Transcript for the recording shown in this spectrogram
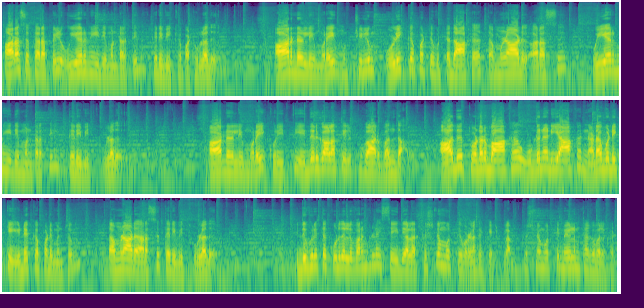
அரசு தரப்பில் உயர்நீதிமன்றத்தில் தெரிவிக்கப்பட்டுள்ளது. ஆர்டர்லி முறை முற்றிலும் ஒழிக்கப்பட்டு விட்டதாக தமிழ்நாடு அரசு உயர்நீதிமன்றத்தில் தெரிவித்துள்ளது. ஆர்டர்லி முறை குறித்து எதிர்காலத்தில் புகார் வந்தால் அது தொடர்பாக உடனடியாக நடவடிக்கை எடுக்கப்படும் என்றும் தமிழ்நாடு அரசு தெரிவித்துள்ளது. இது குறித்த கூடுதல் விவரங்களை செய்தியாளர் கிருஷ்ணமூர்த்தி வழங்க கேட்கலாம் கிருஷ்ணமூர்த்தி மேலும் தகவல்கள்.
